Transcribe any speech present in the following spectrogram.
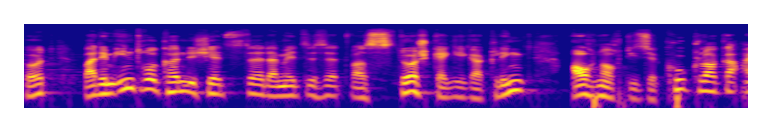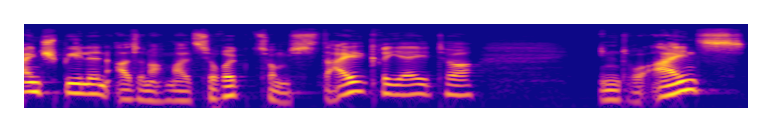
Gut, bei dem Intro könnte ich jetzt, äh, damit es etwas durchgängiger klingt, auch noch diese Q-Glocke einspielen. Also nochmal zurück zum Style Creator. Intro 1.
